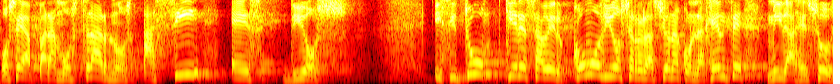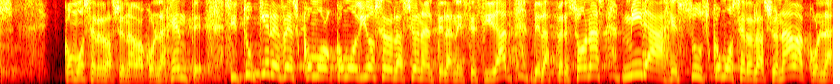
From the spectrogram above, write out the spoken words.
O sea, para mostrarnos, así es Dios. Y si tú quieres saber cómo Dios se relaciona con la gente, mira a Jesús cómo se relacionaba con la gente. Si tú quieres ver cómo, cómo, Dios se relaciona ante la necesidad de las personas, mira a Jesús cómo se relacionaba con la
